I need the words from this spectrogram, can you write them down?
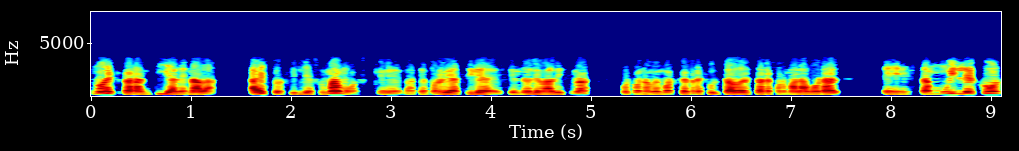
no es garantía de nada. A esto, si le sumamos que la temporalidad sigue siendo elevadísima, pues bueno, vemos que el resultado de esta reforma laboral eh, está muy lejos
